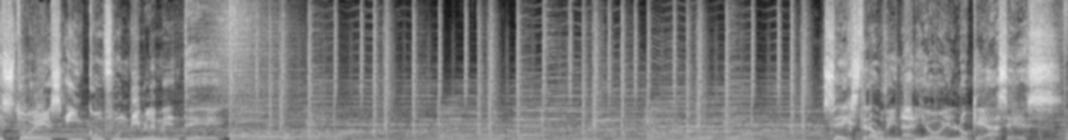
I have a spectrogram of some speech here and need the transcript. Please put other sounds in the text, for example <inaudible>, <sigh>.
Esto es Inconfundiblemente. Sé extraordinario en lo que haces.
